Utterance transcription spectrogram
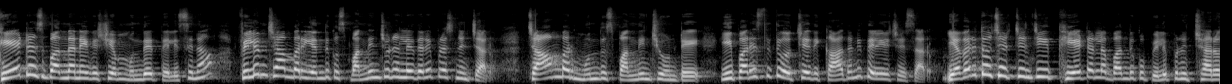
థియేటర్స్ బంద్ అనే విషయం ముందే తెలిసినా ఫిలిం ఛాంబర్ ఎందుకు స్పందించడం లేదని ప్రశ్నించారు. ఛాంబర్ ముందు స్పందించి ఉంటే ఈ పరిస్థితి వచ్చేది కాదని తెలియజేశారు ఎవరితో చర్చించి థియేటర్ల బంద్కు పిలుపునిచ్చారో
